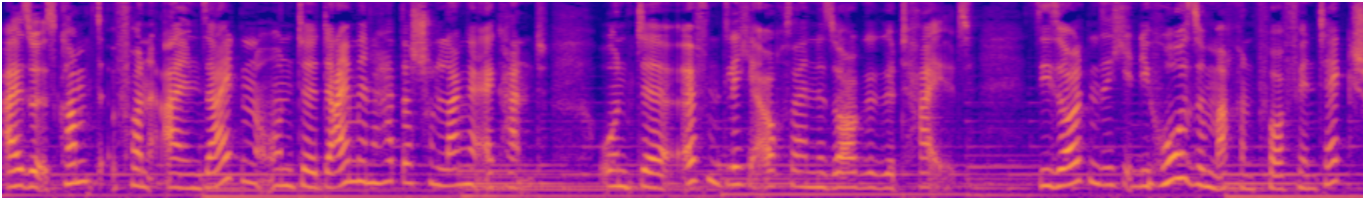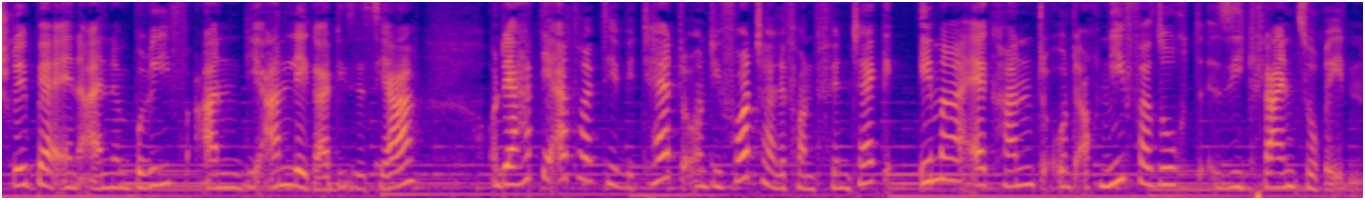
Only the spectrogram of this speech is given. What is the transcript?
Also es kommt von allen Seiten und äh, Diamond hat das schon lange erkannt und äh, öffentlich auch seine Sorge geteilt. Sie sollten sich in die Hose machen vor Fintech, schrieb er in einem Brief an die Anleger dieses Jahr. Und er hat die Attraktivität und die Vorteile von Fintech immer erkannt und auch nie versucht, sie klein zu reden.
